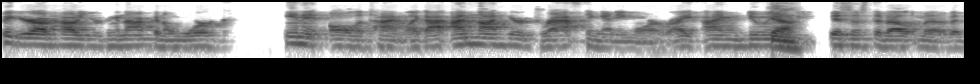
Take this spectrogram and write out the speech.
figure out how you're not going to work in it all the time. Like I, am not here drafting anymore, right? I'm doing yeah. business development of it.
